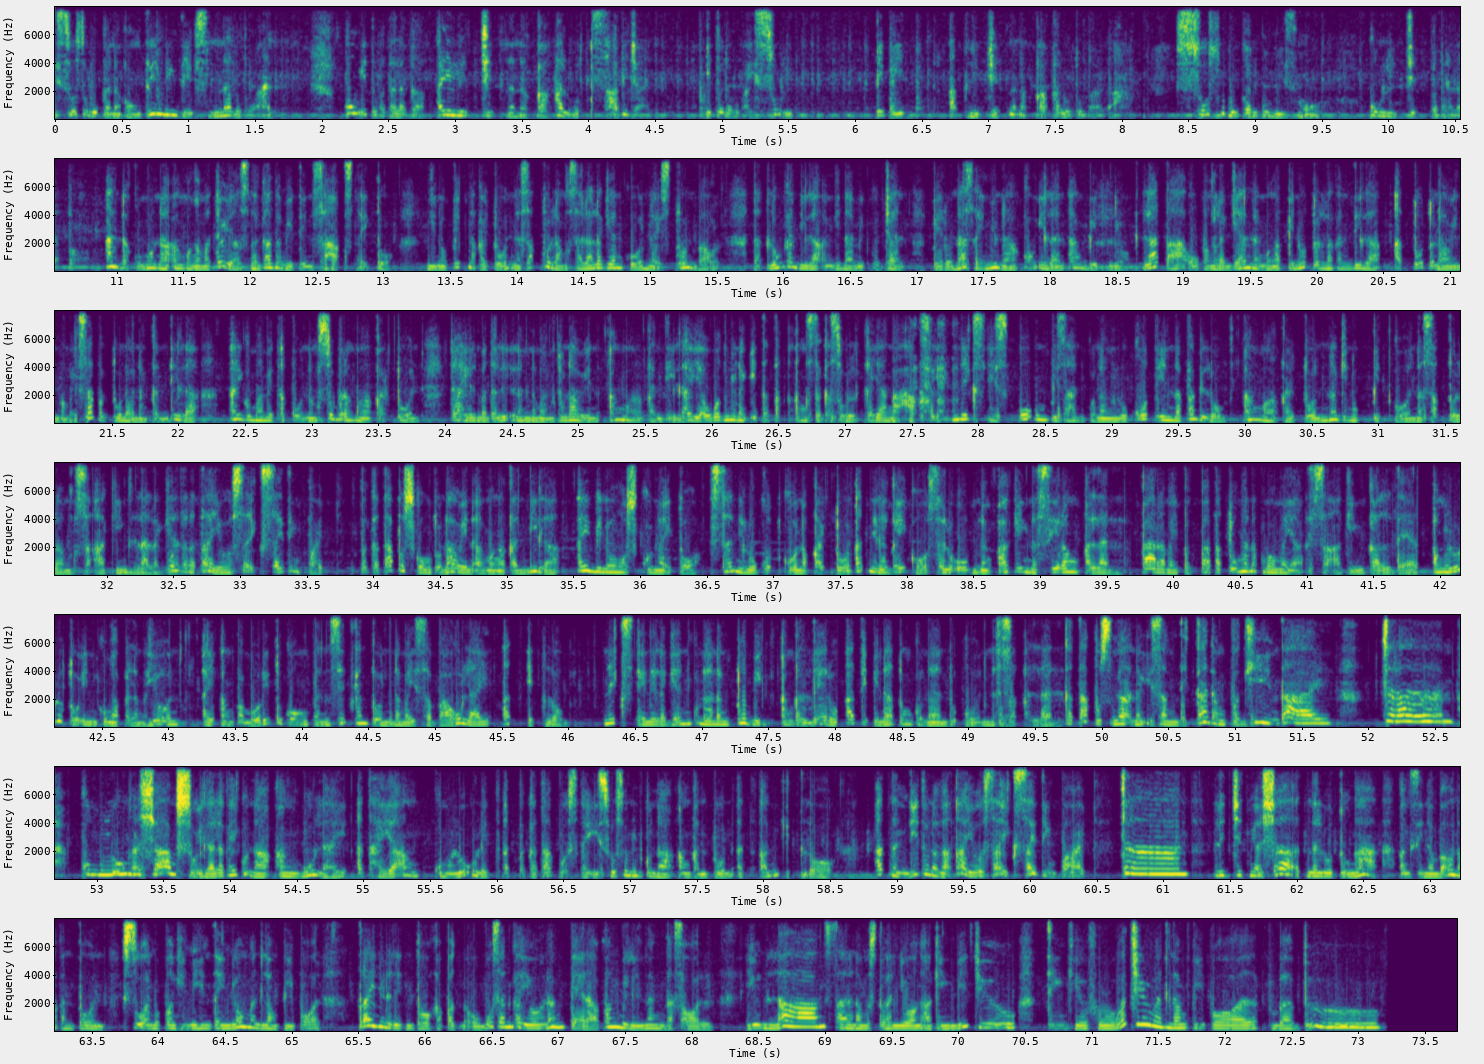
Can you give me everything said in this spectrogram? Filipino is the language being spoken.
may susubukan akong trending tips na lutuan. Kung ito pa talaga ay legit na nakakaluto sabi dyan, ito daw ay sulit, tipid at legit na nakakaluto talaga. Susubukan ko mismo kung legit pa talaga to. Handa ko muna ang mga materials na gagamitin sa hacks na ito. Ginupit na karton na sakto lang sa lalagyan ko na stone bowl, tatlong kandila ang ginamit ko dyan. Pero nasa inyo na kung ilan ang bill nyo. Lata upang lagyan ng mga pinutol na kandila at tutunawin mamay sa pagtunaw ng kandila ay gumamit ako ng sobrang mga karton dahil madali lang naman tunawin ang mga kandila. Kaya huwag nyo lang itatak ang sagasol kaya nga hacks eh. Next is uumpisahan ko ng lukutin na pabilog ang mga karton na ginupit ko na sakto lang sa aking lalagyan. Punta na tayo sa exciting part. Pagkatapos kong tunawin ang mga kandila ay binuhos ko na ito sa nilukot ko na karton at nilagay ko sa loob ng aking nasirang kalan para may pagpapatungan ako mamaya sa aking kalder. Ang lulutuin ko nga pala ngayon ay ang paborito kong pansit canton na may sabawlay at itlog. Next ay nilagyan ko na ng tubig ang kaldero at ipinatong ko na doon sa kalan. Katapos nga ng isang dekadang paghihintay, Tcharan! Kumulo nga siya. So ilalagay ko na ang gulay at hayaang kumulo ulit at pagkatapos ay isusunod ko na ang kanton at ang itlog. At nandito na nga tayo sa exciting part. Tcharan! Legit nga siya at naluto nga ang sinambaw na kanton. So ano pang hinihintay nyo man lang people? Try nyo na rin ito kapag naubusan kayo ng pera pambili ng gasol. Yun lang. Sana nagustuhan nyo ang aking video. Thank you for watching madlang people. Babu!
